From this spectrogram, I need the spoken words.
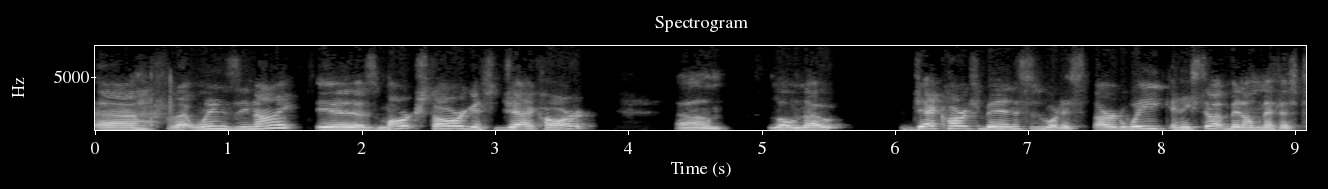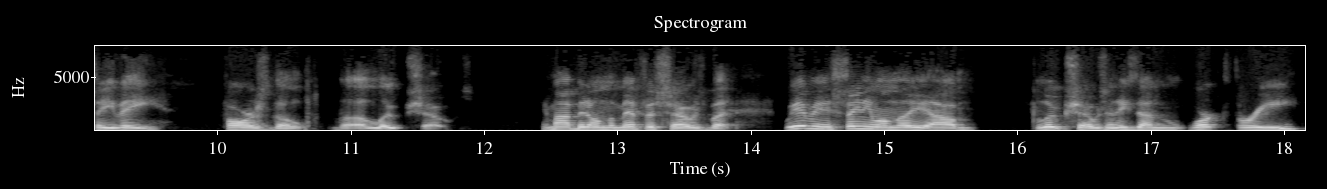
uh, for that Wednesday night is Mark Starr against Jack Hart. Um, little note: Jack Hart's been this is what his third week, and he still been on Memphis TV as far as the the Loop shows. He might have been on the Memphis shows, but we haven't even seen him on the um, Loop shows, and he's done work three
